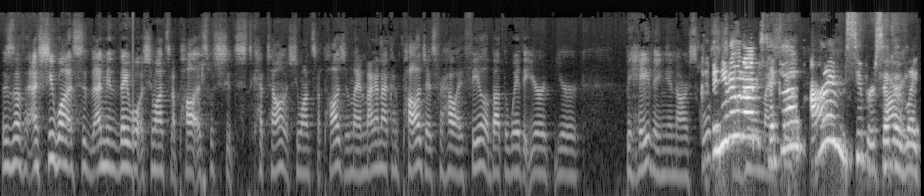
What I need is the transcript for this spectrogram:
There's nothing. uh, She wants. To, I mean, they. She wants an apology. That's what she kept telling me. She wants an apology. I'm like, I'm not going to apologize for how I feel about the way that you're you're behaving in our school. And you know what I'm here in my sick of? I'm super sick Sorry. of like,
